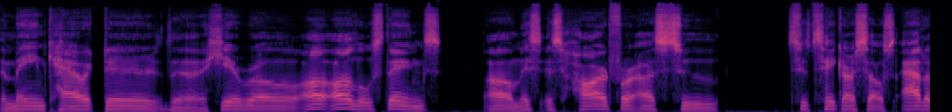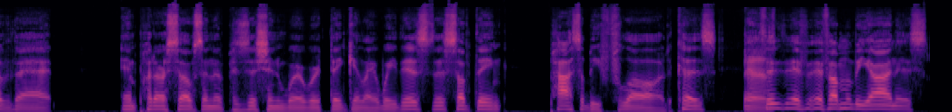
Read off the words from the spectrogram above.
the main character, the hero, all all those things, um, it's it's hard for us to to take ourselves out of that and put ourselves in a position where we're thinking like, wait, there's there's something possibly flawed. Because yeah. if if I'm gonna be honest,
